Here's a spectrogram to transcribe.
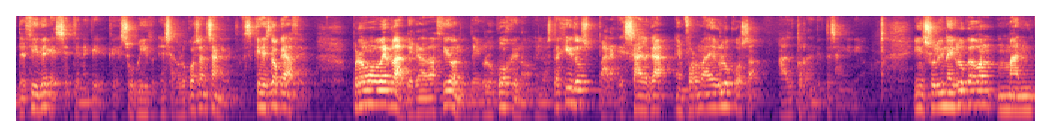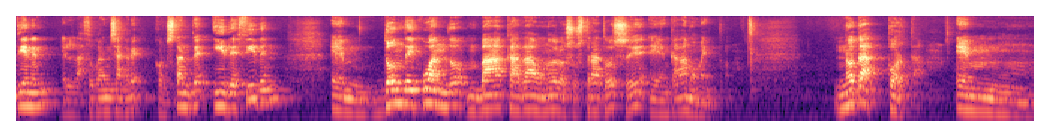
decide que se tiene que, subir esa glucosa en sangre. Entonces, ¿qué es lo que hace? Promover la degradación de glucógeno en los tejidos para que salga en forma de glucosa al torrente sanguíneo. Insulina y glucagón mantienen el azúcar en sangre constante y deciden em, dónde y cuándo va cada uno de los sustratos en cada momento. Nota corta. Em,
